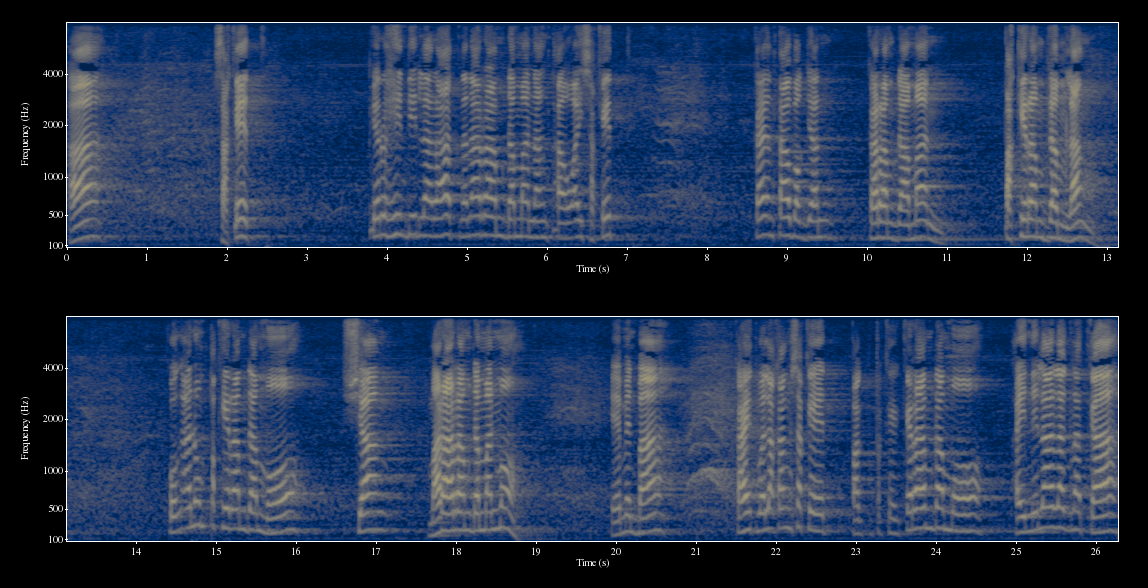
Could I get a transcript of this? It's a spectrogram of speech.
Ha? Sakit. Pero hindi lahat na naramdaman ng tao ay sakit. Kaya ang tawag dyan, karamdaman, pakiramdam lang. Kung anong pakiramdam mo, siyang mararamdaman mo. Amen ba? Kahit wala kang sakit, pag pakiramdam mo ay nilalagnat ka,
